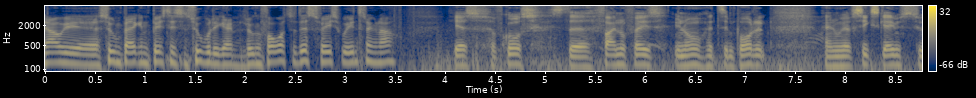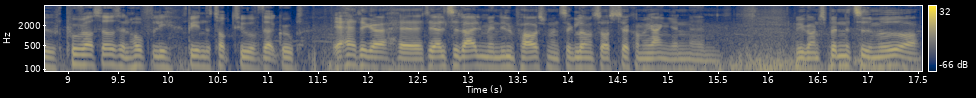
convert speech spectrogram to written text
now we're uh, soon back in business in Superliga. Looking forward to this phase we're entering now? Yes, of course. It's the final phase, you know, it's important. And we have six games to prove ourselves and hopefully be in the top two of that group. Ja, det gør. Øh, Det er altid dejligt med en lille pause, men så glæder man sig også til at komme i gang igen. Øhm, Vi går en spændende tid i møde, og,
